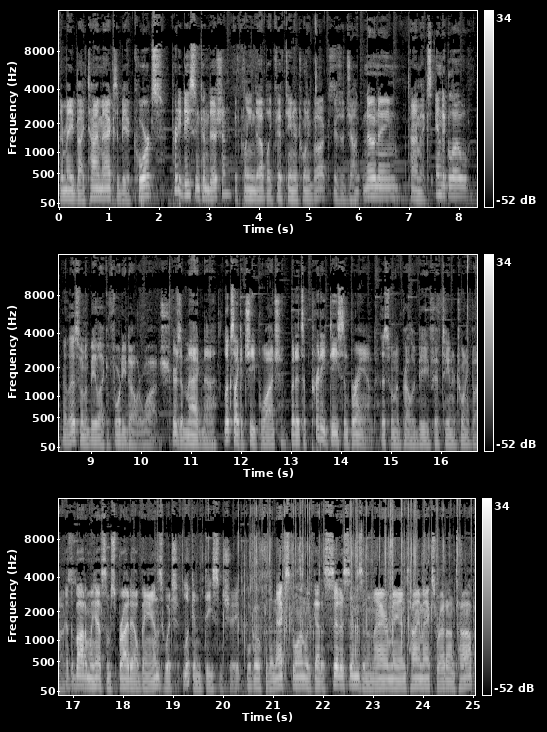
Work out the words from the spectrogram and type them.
They're made by Timex. It'd be a quartz, pretty decent condition. If cleaned up, like 15 or 20 bucks. Here's a junk no name, Timex Indiglo. Now this one would be like a $40 watch. Here's a Magna. Looks like a cheap watch, but it's a pretty decent brand. This one would probably be 15 or 20 bucks. At the bottom we have some Speidel bands, which look in decent shape. We'll go for the next one. We've got a Citizens and an Ironman Timex right on top.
